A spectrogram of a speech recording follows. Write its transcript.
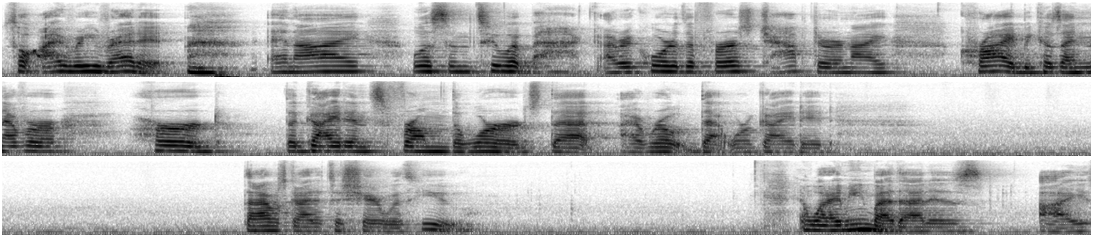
So I reread it and I listened to it back. I recorded the first chapter and I cried because I never heard the guidance from the words that I wrote that were guided, that I was guided to share with you. And what I mean by that is, I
